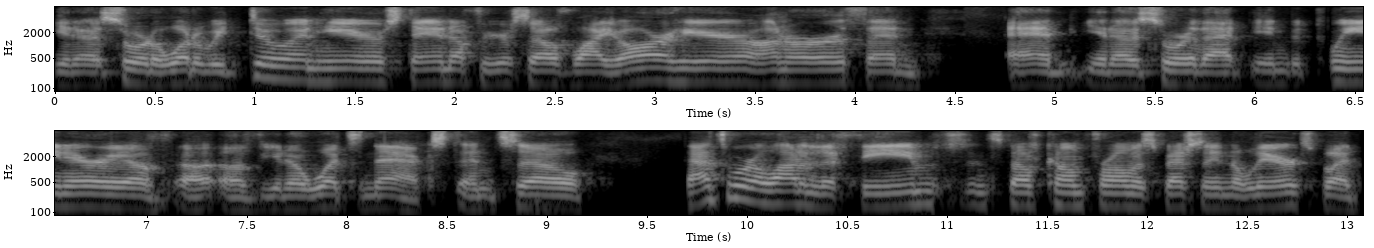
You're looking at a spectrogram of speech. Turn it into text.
you know, sort of what are we doing here? Stand up for yourself while you are here on Earth, and and you know, sort of that in between area of of, of you know what's next. And so that's where a lot of the themes and stuff come from, especially in the lyrics. But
